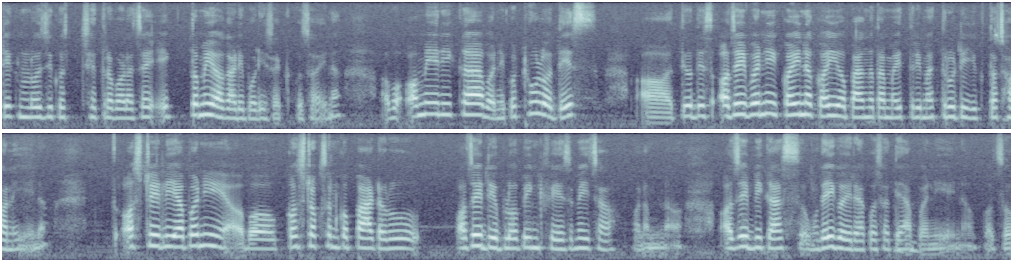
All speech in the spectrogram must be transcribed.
टेक्नोलोजीको क्षेत्रबाट चाहिँ एकदमै अगाडि बढिसकेको छ होइन? अब अमेरिका भनेको ठुलो देश त्यो देश अझै पनि कहीँ न कहीँ अपाङ्गता मैत्रीमा त्रुटियुक्त छ नै होइन? अस्ट्रेलिया पनि अब कन्स्ट्रक्सनको पार्टहरू अझै डेभलपिङ फेजमै छ भनौँ न। अझै विकास हुँदै गइरहेको छ त्यहाँ पनि होइन। कस्तो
